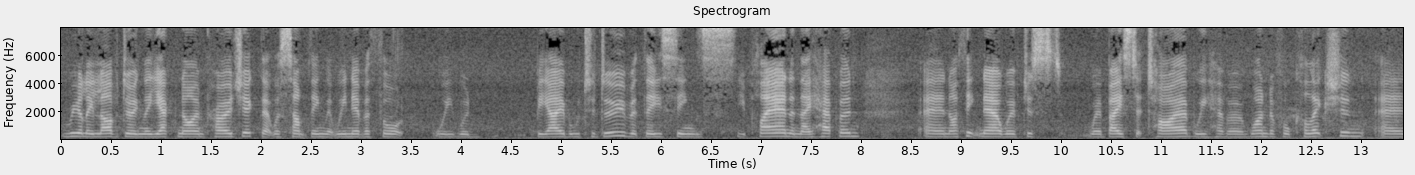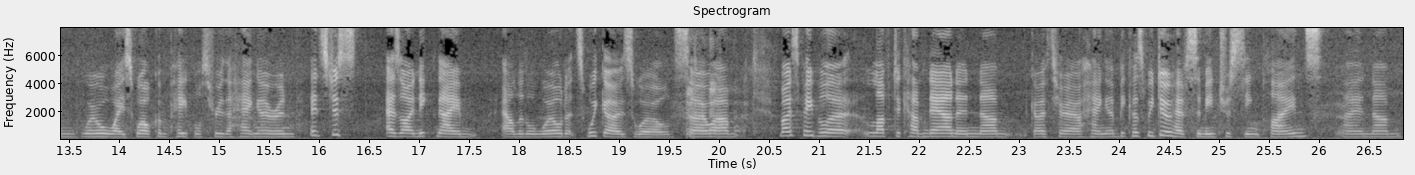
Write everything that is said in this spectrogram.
really loved doing the Yak 9 project. That was something that we never thought we would be able to do, but these things you plan and they happen. And I think now we've just we're based at Tyab. We have a wonderful collection, and we always welcome people through the hangar. And it's just as I nickname our little world, it's Wicko's world. So um, most people are, love to come down and um, go through our hangar because we do have some interesting planes. And um,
